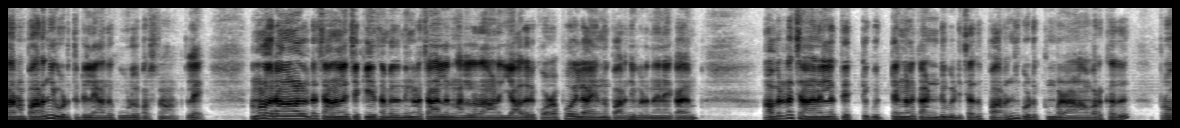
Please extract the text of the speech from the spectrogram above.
കാരണം പറഞ്ഞു കൊടുത്തിട്ടില്ലെങ്കിൽ അത് കൂടുതൽ പ്രശ്നമാണ് അല്ലേ? നമ്മൾ ഒരാളുടെ ചാനൽ ചെക്ക് ചെയ്യുന്ന സമയത്ത് നിങ്ങളുടെ ചാനൽ നല്ലതാണ് യാതൊരു കുഴപ്പമില്ല എന്ന് പറഞ്ഞു വിടുന്നതിനേക്കാളും അവരുടെ ചാനലിലെ തെറ്റ് കുറ്റങ്ങൾ കണ്ടുപിടിച്ച് അത് പറഞ്ഞു കൊടുക്കുമ്പോഴാണ് അവർക്കത് പ്രോ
